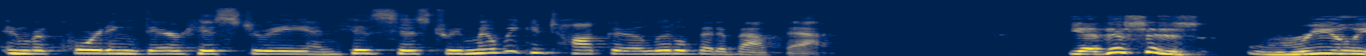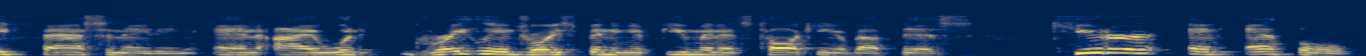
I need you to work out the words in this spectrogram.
in recording their history and his history. Maybe we can talk a little bit about that. Yeah, this is really fascinating, and I would greatly enjoy spending a few minutes talking about this. Kuter and Ethel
